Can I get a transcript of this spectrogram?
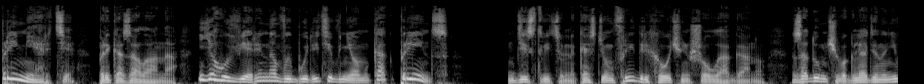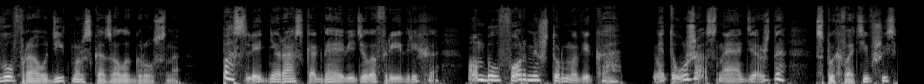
«Примерьте», — приказала она. «Я уверена, вы будете в нем как принц». Действительно, костюм Фридриха очень шел Агану. Задумчиво глядя на него, фрау Дитмар сказала грустно. «Последний раз, когда я видела Фридриха, он был в форме штурмовика. Это ужасная одежда». Спохватившись,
